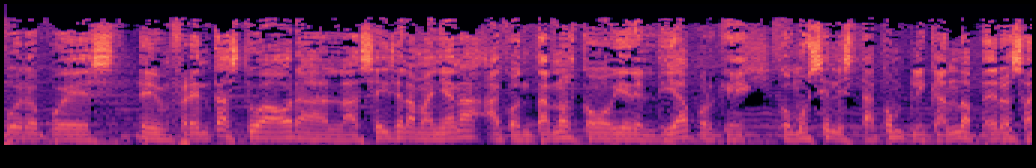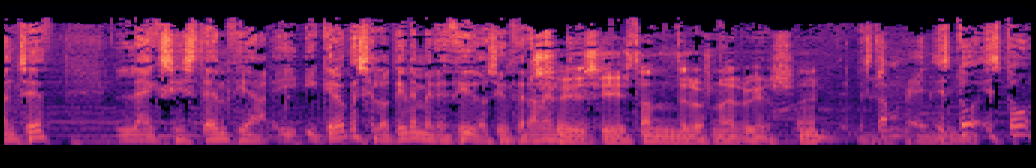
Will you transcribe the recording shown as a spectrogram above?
Bueno, pues te enfrentas tú ahora a las 6 de la mañana a contarnos cómo viene el día, porque cómo se le está complicando a Pedro Sánchez la existencia. Y, y creo que se lo tiene merecido, sinceramente. Sí, sí, están de los nervios. ¿eh? Está- esto, esto,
